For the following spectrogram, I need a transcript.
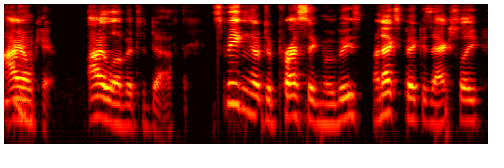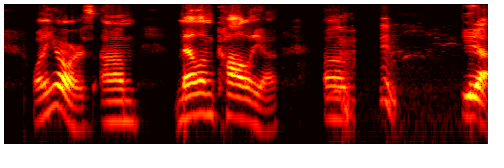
I don't care. I love it to death. Speaking of depressing movies, my next pick is actually one of yours. Um, Melancholia. Um, yeah.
